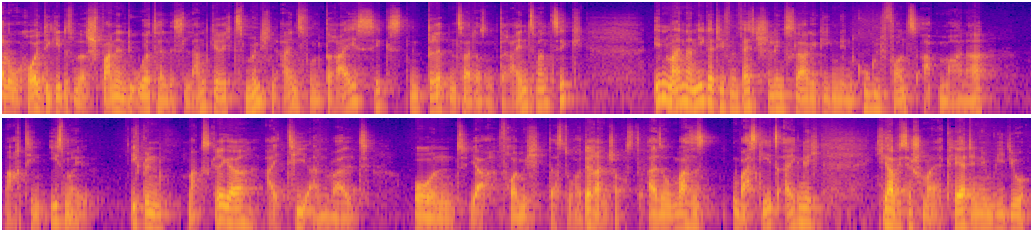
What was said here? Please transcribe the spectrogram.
Hallo, heute geht es um das spannende Urteil des Landgerichts München I vom 30.03.2023 in meiner negativen Feststellungsklage gegen den Google Fonts Abmahner Martin Ismail. Ich bin Max Greger, IT-Anwalt und ja, freue mich, dass du heute reinschaust. Also um was, was geht es eigentlich? Hier habe ich es ja schon mal erklärt in dem Video.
